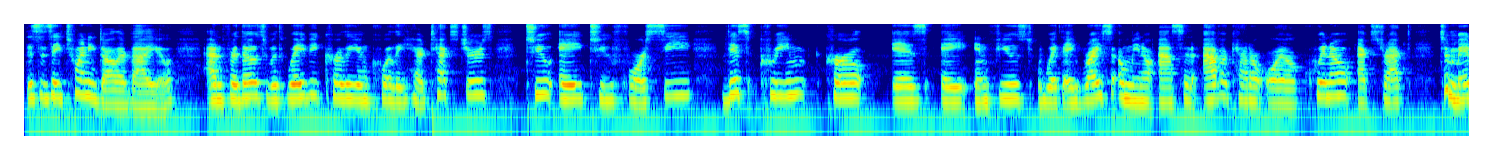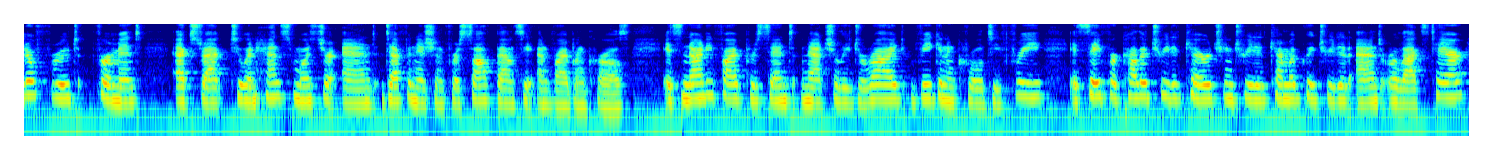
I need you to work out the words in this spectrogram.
This is a $20 value. And for those with wavy, curly, and coily hair textures, 2A24C, this cream curl is a infused with a rice amino acid, avocado oil, quinoa extract, tomato fruit ferment, extract to enhance moisture and definition for soft, bouncy, and vibrant curls. It's 95% naturally derived, vegan and cruelty free. It's safe for color treated, keratin treated, chemically treated, and relaxed hair.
